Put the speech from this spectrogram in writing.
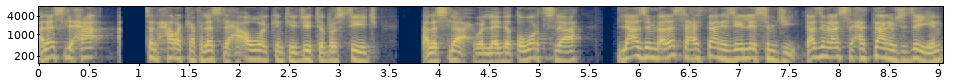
الأسلحة أحسن حركة في الأسلحة أول كنت جيت برستيج على سلاح ولا إذا طورت سلاح لازم الأسلحة الثانية زي ال SMG لازم الأسلحة الثانية وش تزين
